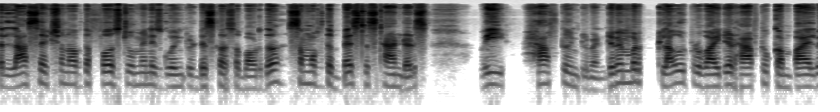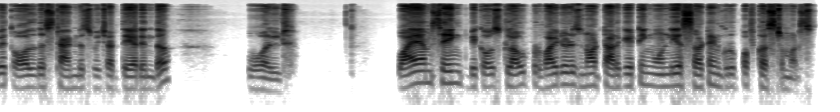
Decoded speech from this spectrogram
the last section of the first domain is going to discuss about the some of the best standards we have to implement. Remember, cloud provider have to compile with all the standards which are there in the world. Why I'm saying because cloud provider is not targeting only a certain group of customers.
